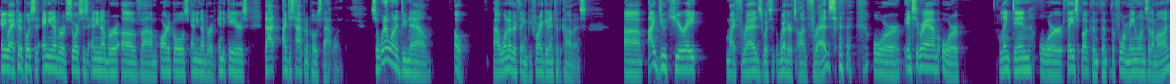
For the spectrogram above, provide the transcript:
Anyway, I could have posted any number of sources, any number of um, articles, any number of indicators. That I just happened to post that one. So what I want to do now, oh, uh, one other thing before I get into the comments. Um, I do curate my threads, which, whether it's on threads or Instagram or LinkedIn or Facebook, the, the, the, four main ones that I'm on.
